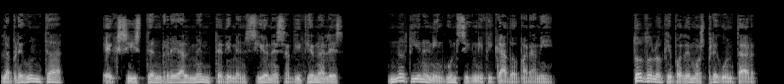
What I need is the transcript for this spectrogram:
la pregunta ¿existen realmente dimensiones adicionales? no tiene ningún significado para mí. Todo lo que podemos preguntar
